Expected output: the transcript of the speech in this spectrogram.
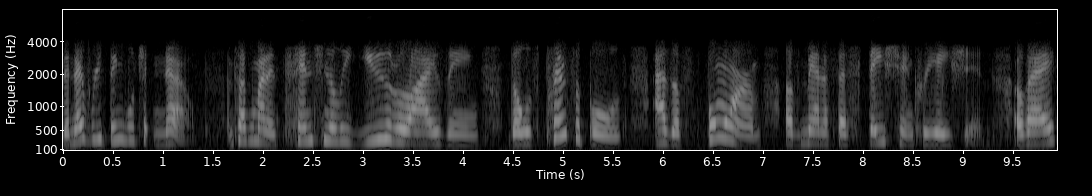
then everything will change. No. I'm talking about intentionally utilizing those principles as a form of manifestation creation. Okay?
